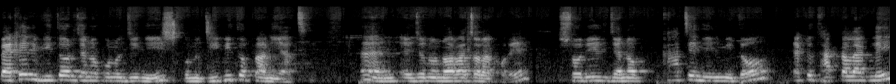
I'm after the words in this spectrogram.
পেটের ভিতর যেন কোনো জিনিস, কোনো জীবিত প্রাণী আছে হ্যাঁ এই জন্য নড়াচড়া করে, শরীর যেন কাঁচে নির্মিত, একটু ধাক্কা লাগলেই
